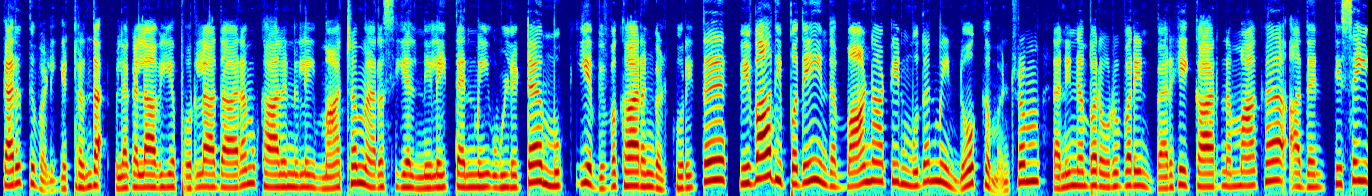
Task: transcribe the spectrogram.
கருத்து வெளியிட்டிருந்தார். உலகளாவிய பொருளாதாரம் காலநிலை மாற்றம் அரசியல் நிலைத்தன்மை உள்ளிட்ட முக்கிய விவகாரங்கள் குறித்து விவாதிப்பதே இந்த மாநாட்டின் முதன்மை நோக்கம் என்றும் தனிநபர் ஒருவரின் வருகை காரணமாக அதன் திசை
